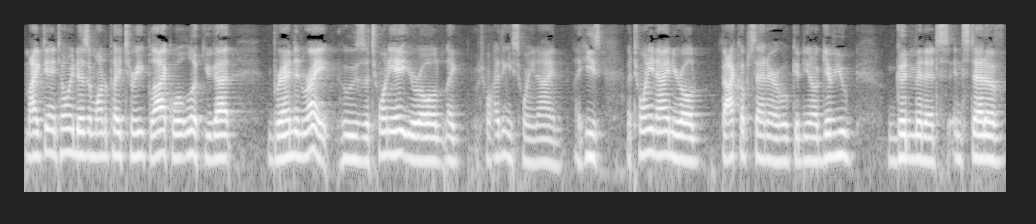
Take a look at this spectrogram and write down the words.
Mike D'Antoni doesn't want to play Tarik Black, well, look, you got Brandon Wright, who's a 28 year old, like tw- I think he's 29. Like he's a 29 year old backup center who could you know give you good minutes instead of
